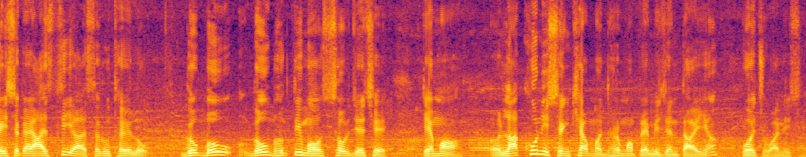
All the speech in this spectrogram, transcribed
કહી શકાય આજથી આ શરૂ થયેલો ગૌ, બહુ ગૌભક્તિ મહોત્સવ જે છે, તેમાં લાખોની સંખ્યામાં ધર્મપ્રેમી જનતા અહીંયા પહોંચવાની છે.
